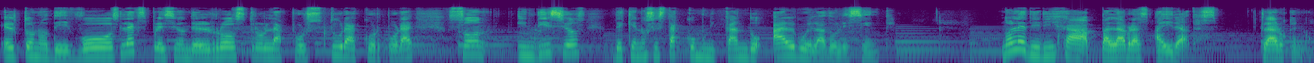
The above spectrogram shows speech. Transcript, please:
El tono de voz, la expresión del rostro, la postura corporal son indicios de que nos está comunicando algo el adolescente. No le dirija palabras airadas. Claro que no.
